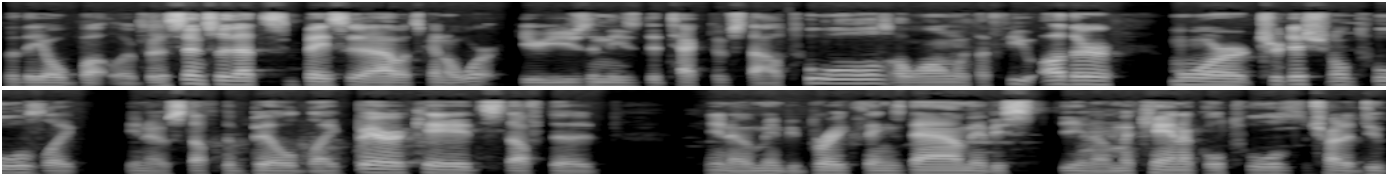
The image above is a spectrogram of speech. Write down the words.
for the old butler. But essentially, that's basically how it's going to work. You're using these detective style tools along with a few other more traditional tools like you know stuff to build like barricades, stuff to you know maybe break things down, maybe you know mechanical tools to try to do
